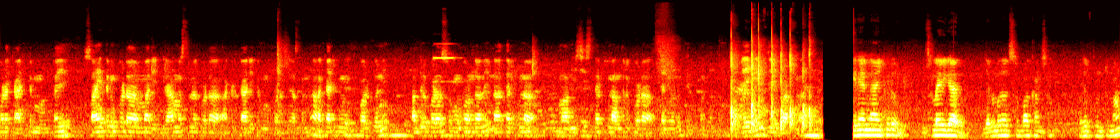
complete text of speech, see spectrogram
కూడా కార్యక్రమం ఉంటాయి. సాయంత్రం కూడా మరి గ్రామస్తులు కూడా అక్కడ కార్యక్రమం కూడా చేస్తున్నాం ఆ కార్యక్రమం పాల్గొని అందరూ కూడా సుఖంగా ఉండాలి. నా తరఫున మా విసిస్ తరఫున అందరూ కూడా ధన్యవాదాలు తెలుపుకుంటున్నాం. జై హింద్ జై భారత్ నాయకుడు ముసలయ్య గారు జన్మదిన శుభాకాంక్షలు తెలుపుకుంటున్నాం.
